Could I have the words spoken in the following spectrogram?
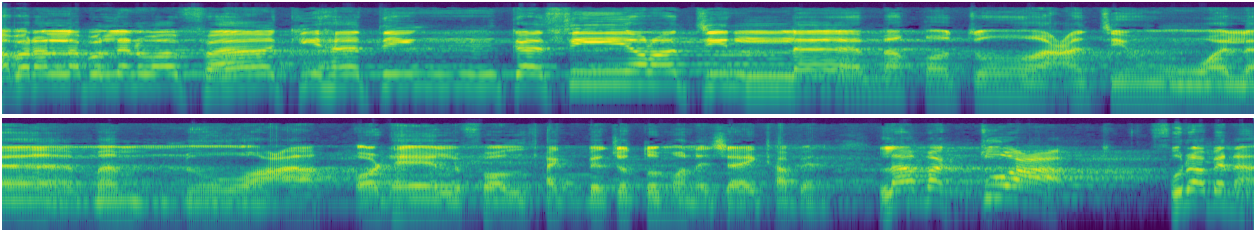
আবার আল্লাহ বললেন, ওয়া ফাকিহাতিন কাসীরাতিন লা মাকতুআতিন ওয়ালা মামনুআ। অঢেল ফল থাকবে যত মনে চায় খাবেন। লা মাকতুআ, ফুরাবে না।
